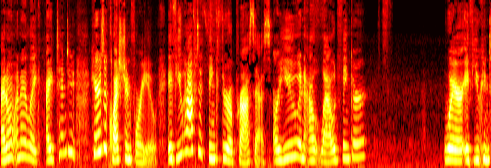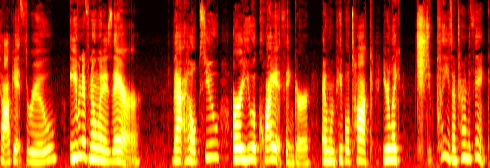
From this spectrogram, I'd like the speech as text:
I don't want to like, I tend to, here's a question for you. If you have to think through a process, are you an out loud thinker? Where if you can talk it through, even if no one is there, that helps you? Or are you a quiet thinker and when people talk, you're like, please, I'm trying to think.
